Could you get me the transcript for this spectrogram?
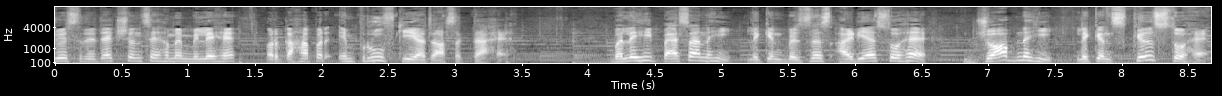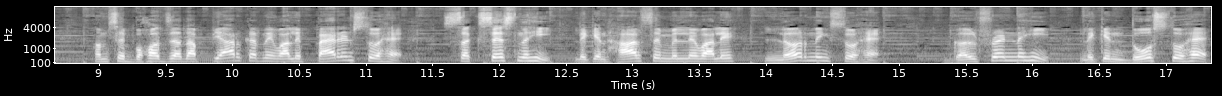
जो इस रिजेक्शन से हमें मिले हैं और कहाँ पर इंप्रूव किया जा सकता है। भले ही पैसा नहीं लेकिन बिज़नेस आइडियाज़ तो है जॉब नहीं लेकिन स्किल्स तो है। हमसे बहुत ज़्यादा प्यार करने वाले पेरेंट्स तो है सक्सेस नहीं लेकिन हार से मिलने वाले लर्निंग्स तो है। गर्लफ्रेंड नहीं लेकिन दोस्त तो है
